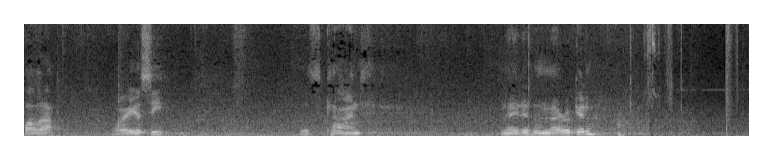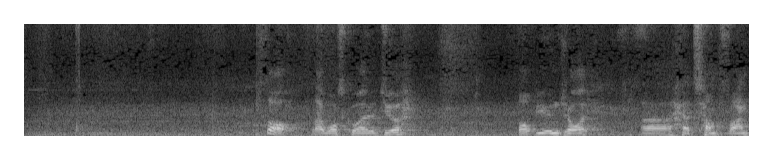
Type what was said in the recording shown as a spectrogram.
Up. Where you see this kind Native American. So that was quite a tour. Hope you enjoyed. Uh, had some fun.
